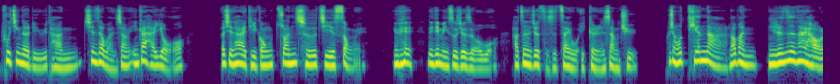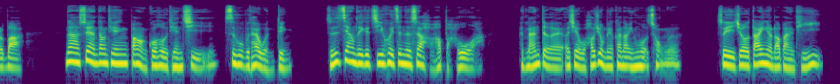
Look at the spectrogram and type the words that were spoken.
附近的鲤鱼潭现在晚上应该还有哦。”而且他还提供专车接送，诶，因为那天民宿就只有我，他真的就只是载我一个人上去。我想说，天哪，老板，你人真的太好了吧？那虽然当天傍晚过后天气似乎不太稳定，只是这样的一个机会真的是要好好把握啊，很难得诶，而且我好久没有看到萤火虫了，所以就答应了老板的提议，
